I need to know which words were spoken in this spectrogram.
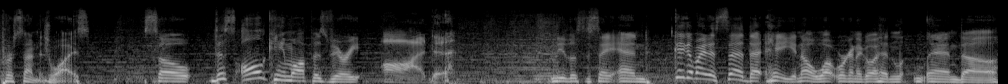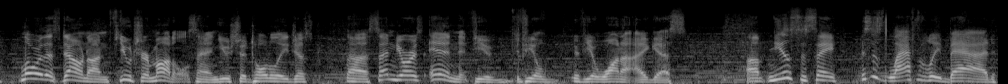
percentage wise. So this all came off as very odd. Needless to say, and Gigabyte has said that, hey, you know what? We're gonna go ahead and, and uh, lower this down on future models, and you should totally just uh, send yours in if you if you if you wanna, I guess. Um, needless to say, this is laughably bad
